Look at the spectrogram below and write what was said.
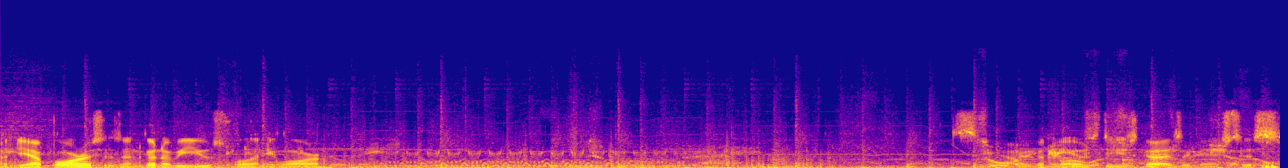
And yeah, Boris isn't gonna be useful anymore. So I'm gonna use these guys against this.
